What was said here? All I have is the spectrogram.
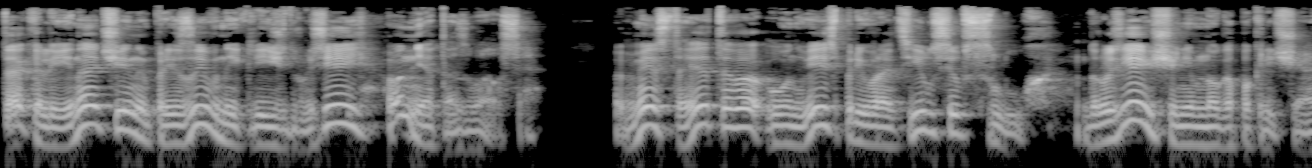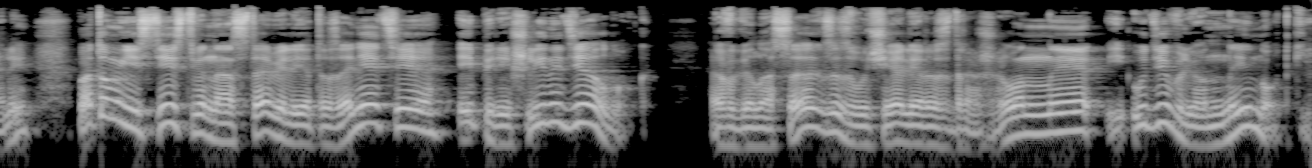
Так или иначе, на призывный клич друзей он не отозвался. Вместо этого он весь превратился в слух. Друзья еще немного покричали, потом, естественно, оставили это занятие и перешли на диалог. В голосах зазвучали раздраженные и удивленные нотки.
